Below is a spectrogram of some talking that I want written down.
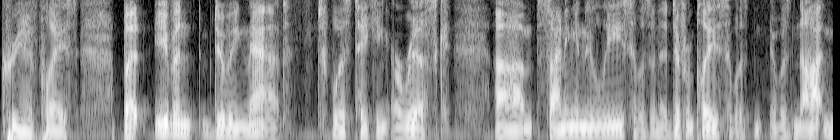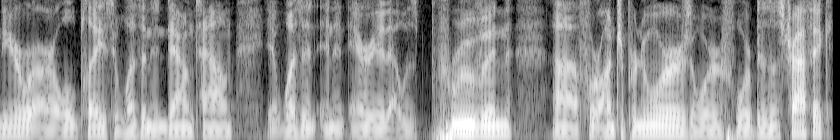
creative place. But even doing that was taking a risk. Um, signing a new lease, it was in a different place. It was it was not near our old place. It wasn't in downtown. It wasn't in an area that was proven uh, for entrepreneurs or for business traffic.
